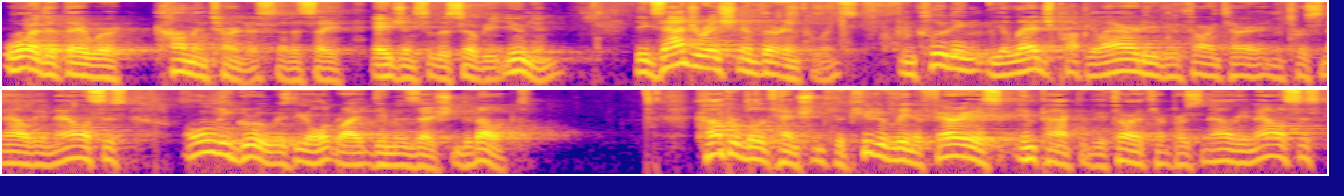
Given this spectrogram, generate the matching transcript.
or that they were Cominternists, that is, say, agents of the Soviet Union, the exaggeration of their influence, including the alleged popularity of the authoritarian personality analysis, only grew as the alt-right demonization developed. Comparable attention to the putatively nefarious impact of the authoritarian personality analysis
